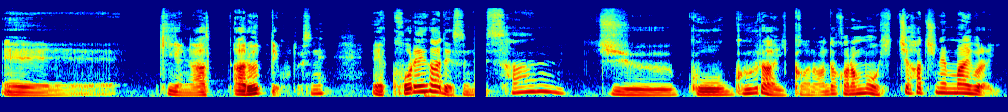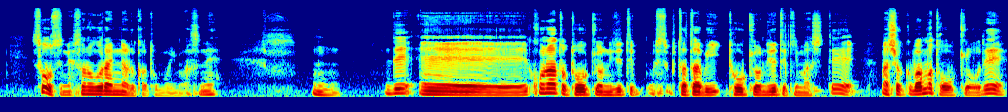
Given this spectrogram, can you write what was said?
えー、期限があるっていうことですね。えー、これがですね、35ぐらいかな。だからもう7、8年前ぐらい。そうですね、そのぐらいになるかと思いますね。うん。で、えー、この後東京に出て、再び東京に出てきまして、まあ、職場も東京で、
